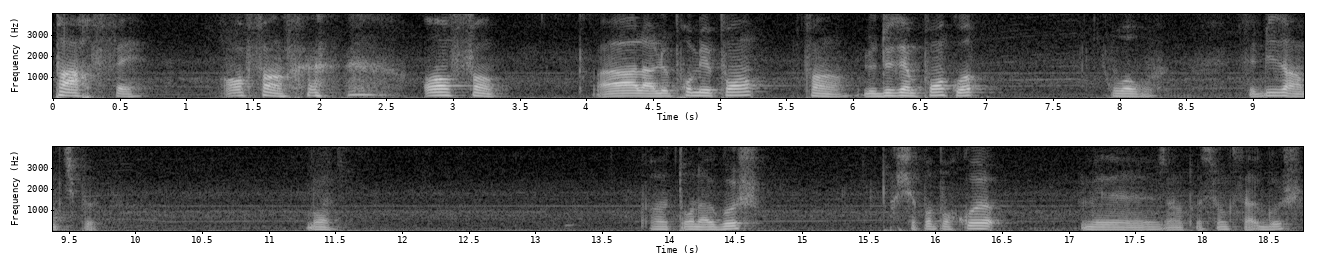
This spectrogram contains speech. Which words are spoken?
Parfait. Enfin. enfin. Voilà, le premier point. Enfin, le deuxième point, quoi. Waouh. C'est bizarre un petit peu. Bon. Retourne à gauche. Je sais pas pourquoi, mais j'ai l'impression que c'est à gauche.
